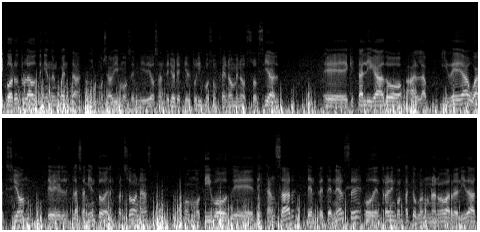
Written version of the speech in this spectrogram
y por otro lado, teniendo en cuenta, como ya vimos en videos anteriores, que el turismo es un fenómeno social eh, que está ligado a la idea o acción del desplazamiento de las personas con motivo de descansar, de entretenerse o de entrar en contacto con una nueva realidad.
